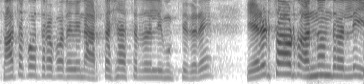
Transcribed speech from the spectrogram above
ಸ್ನಾತಕೋತ್ತರ ಪದವಿನ ಅರ್ಥಶಾಸ್ತ್ರದಲ್ಲಿ ಮುಗಿಸಿದ್ದಾರೆ. ಎರಡು ಸಾವಿರದ ಹನ್ನೊಂದರಲ್ಲಿ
